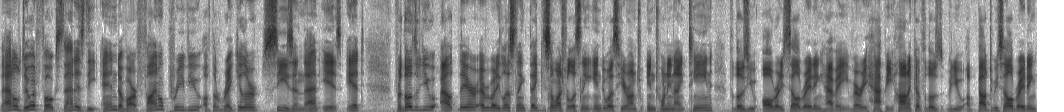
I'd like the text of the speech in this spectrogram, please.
That'll do it, folks. That is the end of our final preview of the regular season. That is it. For those of you out there, everybody listening, thank you so much for listening into us here on in 2019. For those of you already celebrating, have a very happy Hanukkah. For those of you about to be celebrating,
